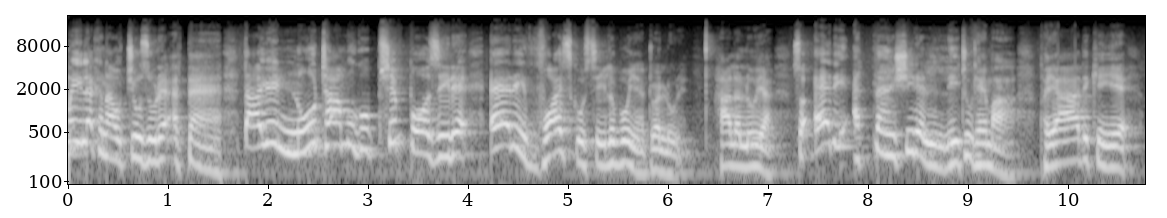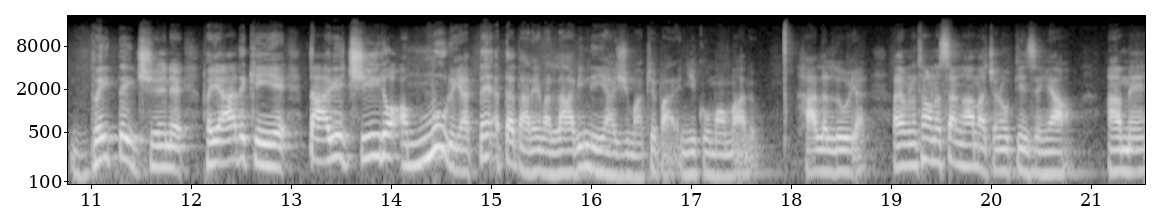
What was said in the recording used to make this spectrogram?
မိတ်လက္ခဏာကိုကြိုဆိုတဲ့အတန်တာ၍နိုးထမှုကိုဖြစ်ပေါ်စေတဲ့အဲ့ဒီ voice ကိုစေလို့ဖို့ရန်အတွက်လို့တယ်ဟာလေလုယာဆိုအဲ့ဒီအတန်ရှိတဲ့လေထုထဲမှာဘုရားသခင်ရဲ့ဗိတ်သိက်ခြင်းနဲ့ဘုရားသခင်ရဲ့တာ၍ကြီးတော့အမှုတွေကတင့်အသက်တာထဲမှာလာပြီးနေရာယူမှာဖြစ်ပါတယ်ညီကိုမောင်မတို့ဟာလေလုယာအဲ2025မှာကျွန်တော်ပြင်ဆင်ရအောင်အာမင်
